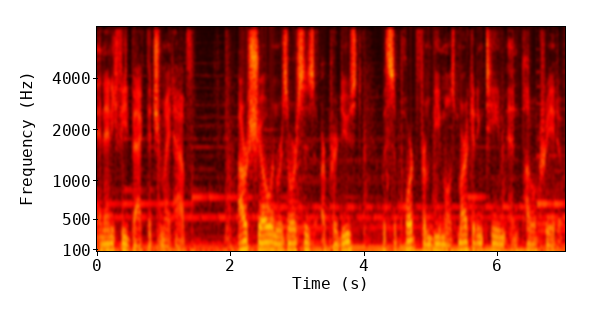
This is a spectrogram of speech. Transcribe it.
and any feedback that you might have. Our show and resources are produced with support from BMO's marketing team and Puddle Creative.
